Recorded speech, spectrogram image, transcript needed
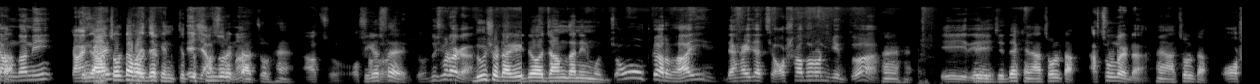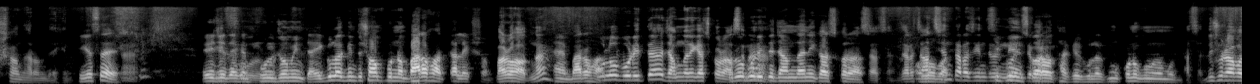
জামদানি আঁচলটা ভাই দেখেন কত এই যে সুন্দর একটা আঁচল হ্যাঁ। আঁচল, ঠিক আছে? 200 টাকা? দুইশো টাকা এটাও জামদানির মধ্যে। চমৎকার ভাই দেখাই যাচ্ছে অসাধারণ কিন্তু হ্যাঁ? হ্যাঁ হ্যাঁ। এই রে। এই যে দেখেন আঁচলটা। আঁচলটা এটা? হ্যাঁ আঁচলটা। অসাধারণ দেখেন। ঠিক আছে? হ্যাঁ। এই যে দেখেন ফুল। জমিনটা এগুলো কিন্তু সম্পূর্ণ বারো হাত কালেকশন। বারো হাত না? হ্যাঁ বারো হাত। পুরো বডিতে জামদানি কাজ করা আছে পুরো বডিতে জামদানি কাজ করা আছে। আচ্ছা আচ্ছা। যারা চাচ্ছেন তারা কিন্তু নিয়ে সিকোয়েন্স করাও থাকে এগুলো কোনো কোনো মধ্যে। আচ্ছা 200 টাকা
